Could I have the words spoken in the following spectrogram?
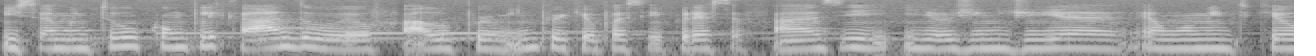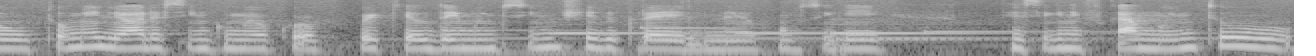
isso é muito complicado, eu falo por mim, porque eu passei por essa fase e hoje em dia é um momento que eu tô melhor assim com o meu corpo, porque eu dei muito sentido para ele, né? Eu consegui ressignificar muito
